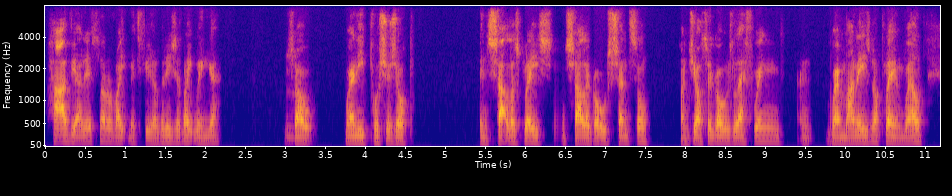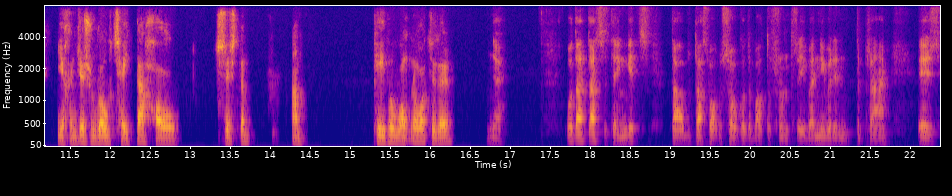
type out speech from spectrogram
Harvey Elliott's not a right midfielder; he's a right winger. Hmm. So when he pushes up, in Salah's place, and Salah goes central, and Jota goes left wing, and when Mane's not playing well, you can just rotate that whole system, and people won't know what to do. Yeah, well, that that's the thing. It's that that's what was so good about the front three when they were in the prime is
